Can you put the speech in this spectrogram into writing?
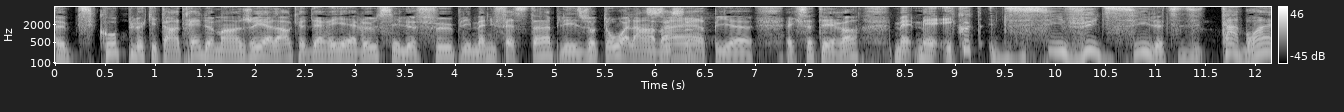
un, petit couple qui est en train de manger alors que derrière eux c'est le feu, puis les manifestants, puis les autos à l'envers, puis euh, etc. Mais mais écoute, d'ici vu d'ici, là, tu dis tabouin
